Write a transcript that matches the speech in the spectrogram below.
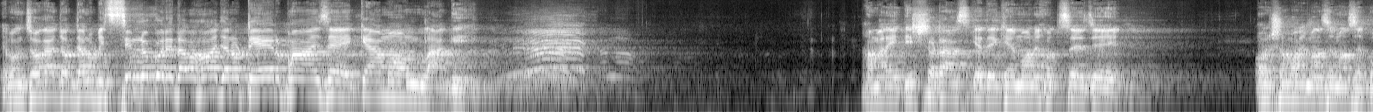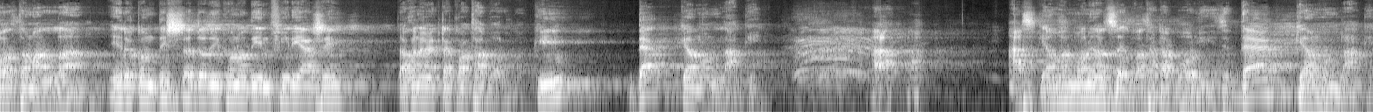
এবং যোগাযোগ যেন বিচ্ছিন্ন করে দেওয়া হয়, যেন টের পায় যে কেমন লাগে। আমার এই দৃশ্যটা আজকে দেখে মনে হচ্ছে যে, ওই সময় মাঝে মাঝে বলতাম, আল্লাহ, এরকম দৃশ্য যদি কোনোদিন ফিরে আসে তখন আমি একটা কথা বলব। কি? দেখ কেমন লাগে। আজকে আমার মনে হচ্ছে কথাটা বলি যে দেখ কেমন লাগে।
